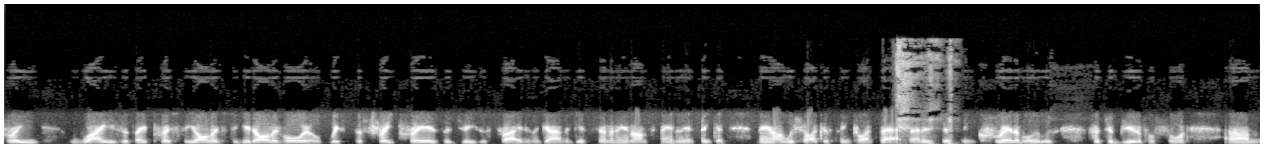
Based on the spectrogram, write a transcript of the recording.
three ways that they press the olives to get olive oil with the three prayers that Jesus prayed in the Garden of Gethsemane. And I'm standing there thinking, man, I wish I could think like that. That is just incredible. It was such a beautiful thought. Um,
